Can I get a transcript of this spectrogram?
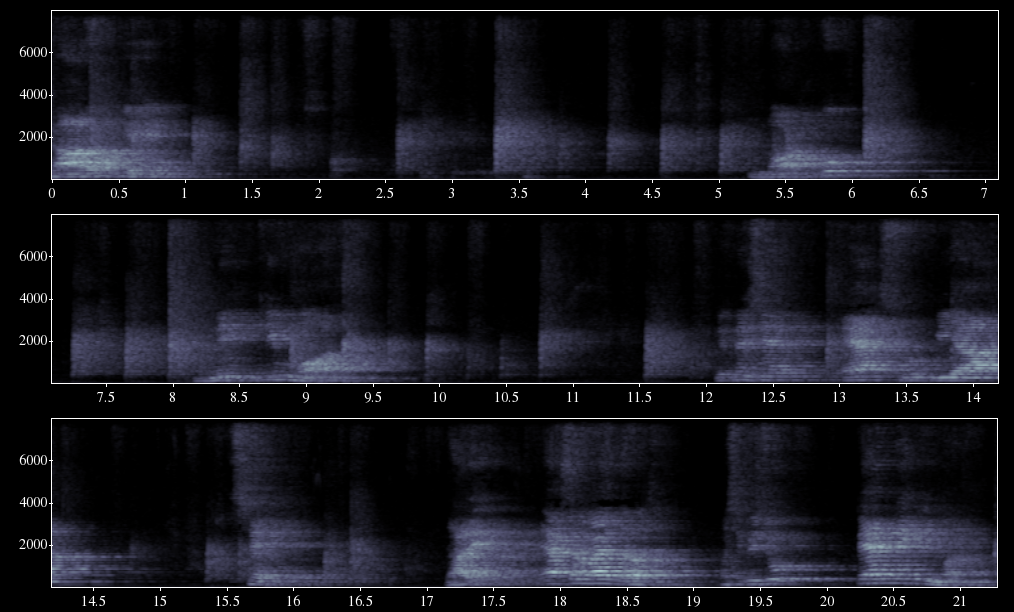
ધારો કે નોટબુકની કિંમત કેટલી છે x રૂપિયા છે ધારે x અને y ધરો છે પછી બીજું પેનની કિંમત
